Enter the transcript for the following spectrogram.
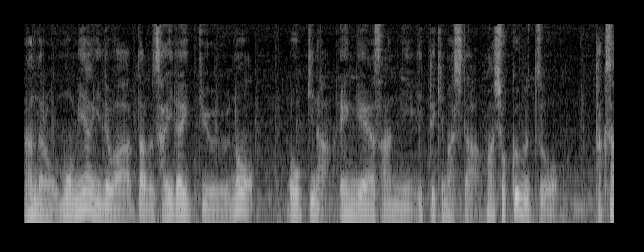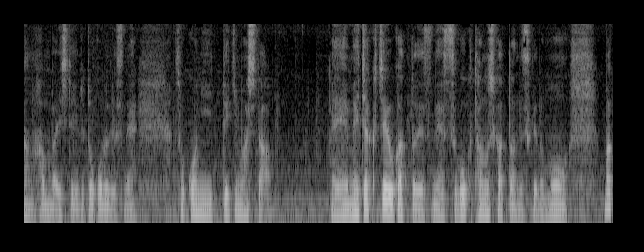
なんだろうもう宮城では多分最大級の大きな園芸屋さんに行ってきました、まあ、植物をたくさん販売しているところですね。そこに行ってきました。えー、めちゃくちゃ良かったですね。すごく楽しかったんですけども、まあ、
